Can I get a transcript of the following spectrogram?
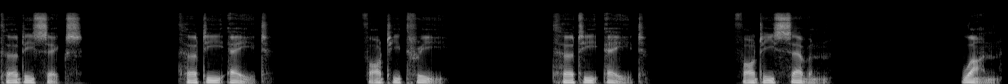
36, 38, 43, 38, 47. 1.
